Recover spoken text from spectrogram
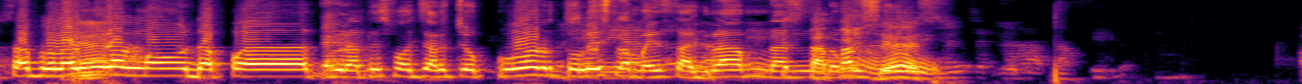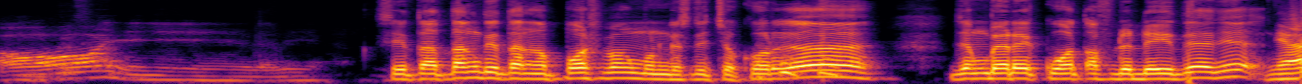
Satu lagi Ya. yang mau dapat gratis voucher cukur, tulis nama Instagram dan domisili. guys. Oh, iya. Si Tatang kita ngepost bang mun geus dicukur eh yang bare quote of the day itu aja ya,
